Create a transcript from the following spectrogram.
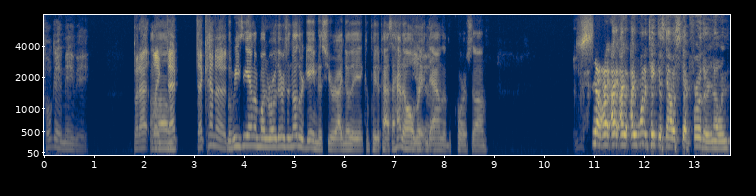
Colgate maybe, but I like Um, that. That kind of Louisiana Monroe. There was another game this year. I know they didn't complete a pass. I had it all written down, of course. Um, Yeah, I, I, I want to take this now a step further. You know, and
